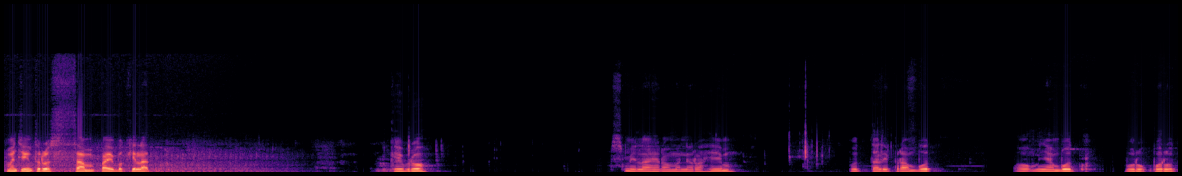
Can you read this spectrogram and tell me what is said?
Mancing terus sampai berkilat. Oke bro. Bismillahirrahmanirrahim. Put tali perambut. Oh menyambut buruk perut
